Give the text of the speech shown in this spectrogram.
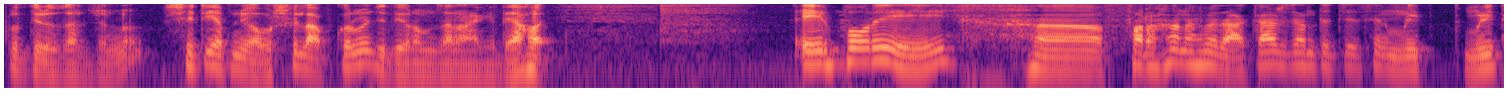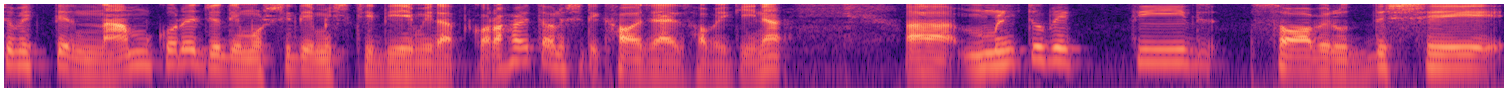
প্রতি রোজার জন্য, সেটি আপনি অবশ্যই লাভ করবেন যদি রমজান আগে দেওয়া হয়। এরপরে ফারহান আহমেদ আকাশ জানতে চেয়েছেন, মৃত- ব্যক্তির নাম করে যদি মসজিদে মিষ্টি দিয়ে মিরাত করা হয়, তাহলে সেটি খাওয়া জায়েজ হবে কি না মৃত ব্যক্তির সবাবের উদ্দেশ্যে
